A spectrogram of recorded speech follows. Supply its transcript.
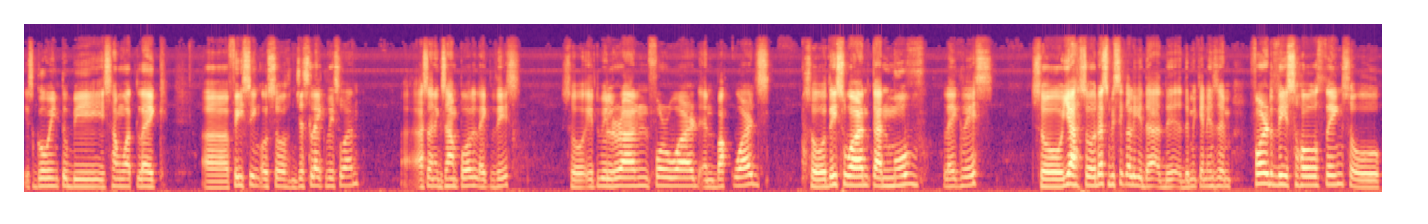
is going to be somewhat like uh, facing also just like this one uh, as an example like this so it will run forward and backwards. So this one can move like this. So yeah so that's basically the, the, the mechanism for this whole thing. So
